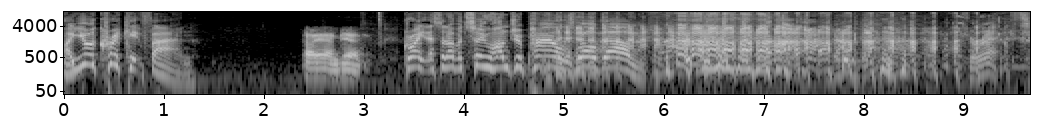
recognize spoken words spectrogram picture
Are you a cricket fan? I am, Yeah. Great, that's another two hundred pounds. Well done. Correct.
